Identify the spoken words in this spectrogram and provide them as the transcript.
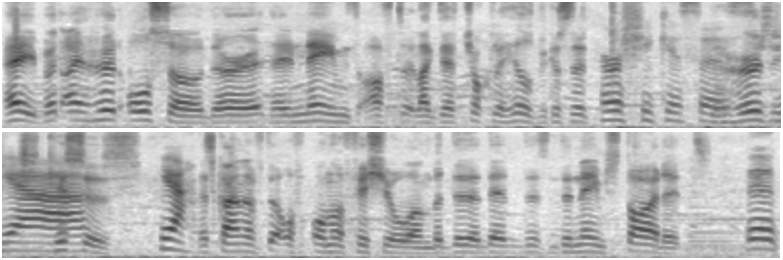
Hey, but I heard also they're they're named after like they're Chocolate Hills because they're Hershey Kisses. the Hershey yeah. Kisses. Yeah. That's kind of the unofficial one, but the the, the, the name started. That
